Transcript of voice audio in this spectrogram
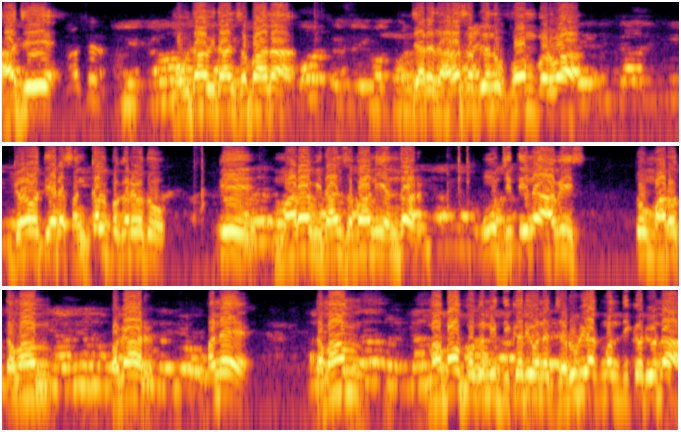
આજે મૌધા વિધાનસભાના જ્યારે ધારાસભ્યનું ફોર્મ ભરવા ગયો ત્યારે સંકલ્પ કર્યો હતો કે મારા વિધાનસભાની અંદર હું જીતીને આવીશ તો મારો તમામ પગાર અને તમામ મા બાપ વગરની દીકરીઓ અને જરૂરિયાતમંદ દીકરીઓના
